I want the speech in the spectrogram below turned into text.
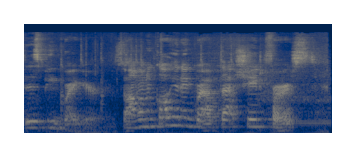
this pink right here. So I'm to go ahead and grab that shade first.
